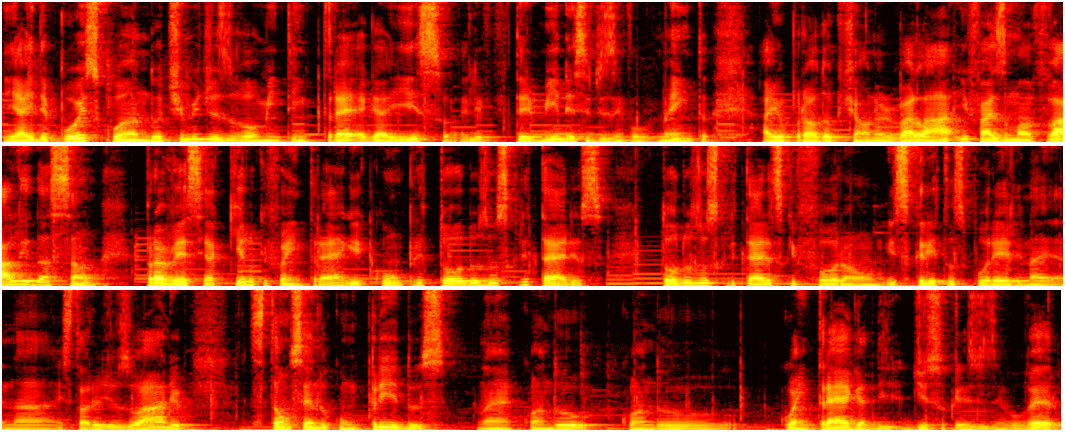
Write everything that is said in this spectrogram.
E aí depois, quando o time de desenvolvimento entrega isso, ele termina esse desenvolvimento, aí o Product Owner vai lá e faz uma validação para ver se aquilo que foi entregue cumpre todos os critérios. Todos os critérios que foram escritos por ele na, na história de usuário estão sendo cumpridos né, quando, quando com a entrega de, disso que eles desenvolveram.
